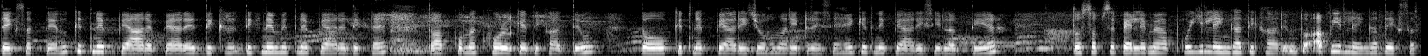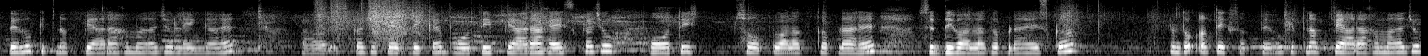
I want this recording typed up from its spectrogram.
देख सकते हो कितने प्यारे प्यारे दिख दिखने में इतने प्यारे दिख रहे हैं। तो आपको मैं खोल के दिखाती हूँ। तो कितने प्यारी जो हमारी ड्रेसें हैं, कितनी प्यारी सी लगती है। तो सबसे पहले मैं आपको ये लहंगा दिखा रही हूँ। तो आप ये लहंगा देख सकते हो, कितना प्यारा हमारा जो लहंगा है। और इसका जो फैब्रिक है, बहुत ही प्यारा है। इसका जो बहुत ही सॉफ्ट वाला कपड़ा है, सिद्धि वाला कपड़ा है इसका। तो आप देख सकते हो कितना प्यारा हमारा जो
